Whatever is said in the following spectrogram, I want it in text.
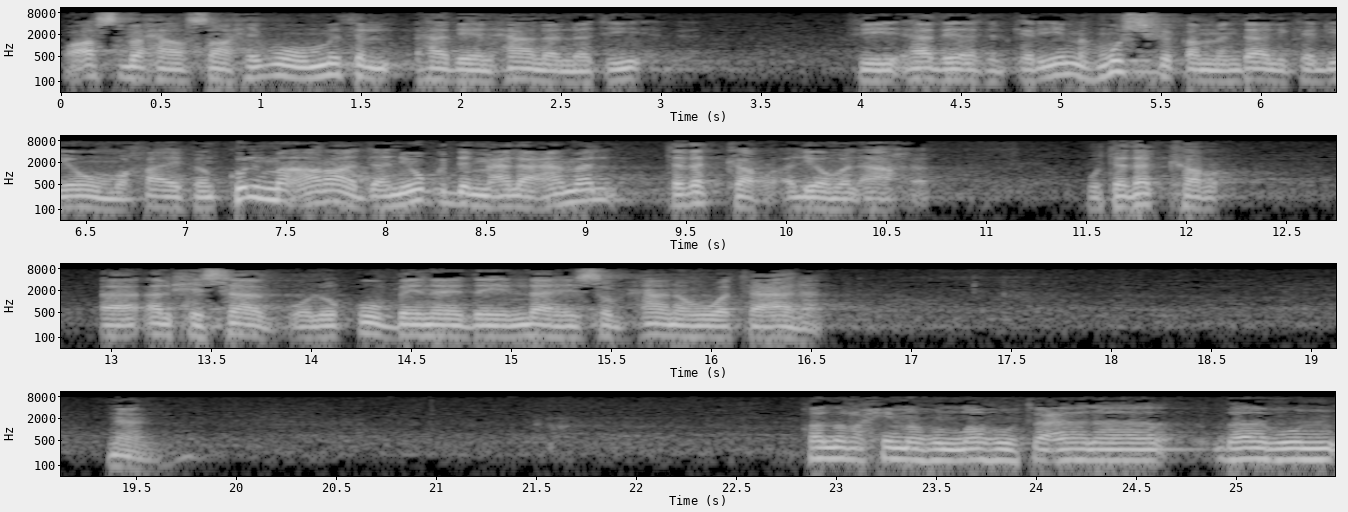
وأصبح صاحبه مثل هذه الحالة التي في هذه الآية الكريمة مشفقا من ذلك اليوم وخائفا. كل ما أراد أن يقدم على عمل تذكر اليوم الآخر وتذكر آه، الحساب والوقوف بين يدي الله سبحانه وتعالى. نعم. قال رحمه الله تعالى باب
